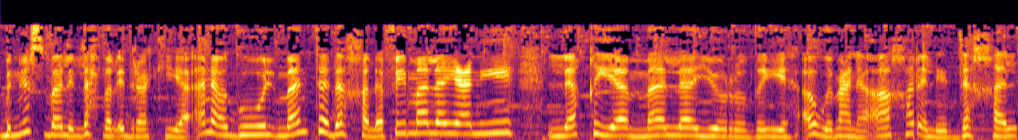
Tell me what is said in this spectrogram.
بالنسبة للحظة الإدراكية أنا أقول من تدخل فيما لا يعنيه لقي ما لا يرضيه أو بمعنى آخر اللي يتدخل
